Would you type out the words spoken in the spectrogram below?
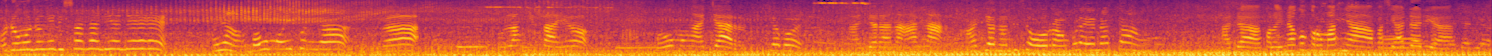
Odong-odongnya di sana dia, Dek. Ayo, bau mau ikut nggak? Enggak, pulang kita yuk. Bau mau ngajar, Ya boy. ngajar anak-anak. Aja nanti seorang pula yang datang. Ada, kalau ini aku ke rumahnya, pasti ada dia. Ada dia.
